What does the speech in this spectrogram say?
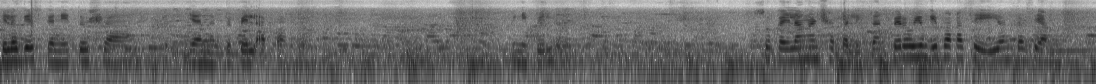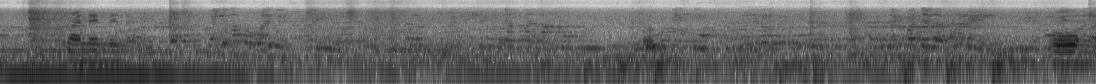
Hello guys, ganito siya. Yan, nagpipill up ako. Pinipil. So, kailangan siya palitan. Pero yung iba kasi, yun kasi ang channel nila. Oo nga.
